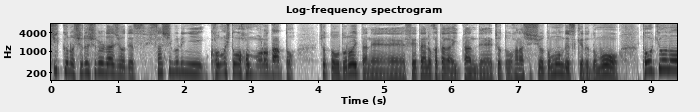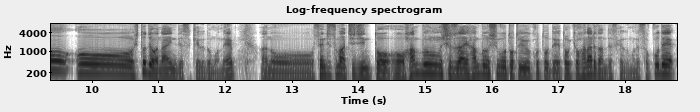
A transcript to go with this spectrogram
キックのシュルシュルラジオです。久しぶりにこの人は本物だと、ちょっと驚いたね、えー、生体の方がいたんで、ちょっとお話ししようと思うんですけれども、東京の人ではないんですけれどもね、あのー、先日まあ知人と半分取材、半分仕事ということで東京離れたんですけれどもね、そこで、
